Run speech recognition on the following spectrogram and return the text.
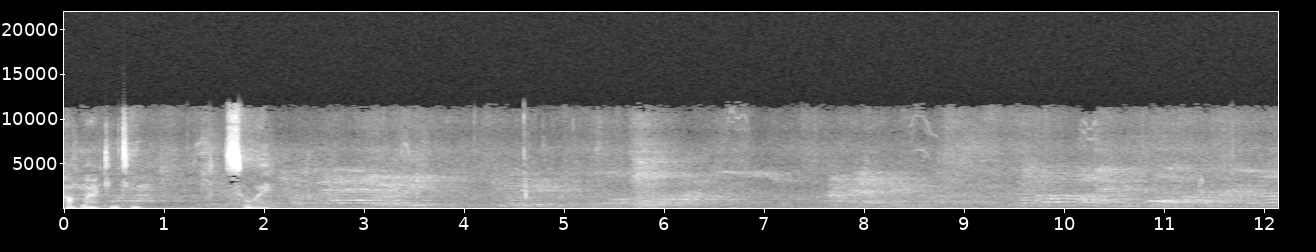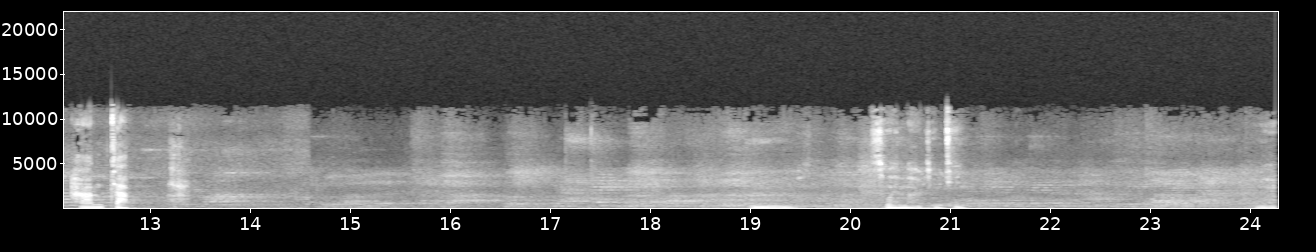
ชอบมากจริงๆ สวย ห้ามจับสวยมากจริงๆว้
